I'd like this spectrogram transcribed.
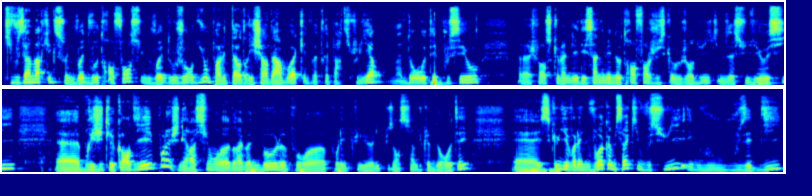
qui vous a marqué, que ce soit une voix de votre enfance, une voix d'aujourd'hui? On parlait tout à l'heure de Richard Darbois, qui est une voix très particulière. On a Dorothée euh, je pense que même les dessins animés de notre enfance jusqu'à aujourd'hui qui nous a suivis aussi. Euh, Brigitte Lecordier pour la génération Dragon Ball pour, pour les, plus, les plus anciens du club Dorothée. Euh, Est-ce qu'il y a voilà, une voix comme ça qui vous suit et que vous vous êtes dit,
